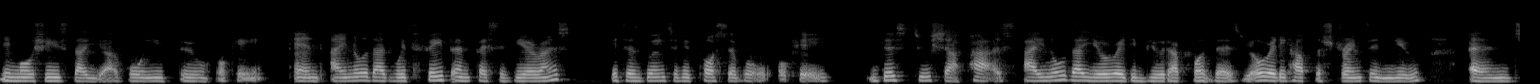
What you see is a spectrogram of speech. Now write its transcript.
emotions that you are going through. Okay. And I know that with faith and perseverance, it is going to be possible. Okay. This too shall pass. I know that you already built up for this. You already have the strength in you. And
